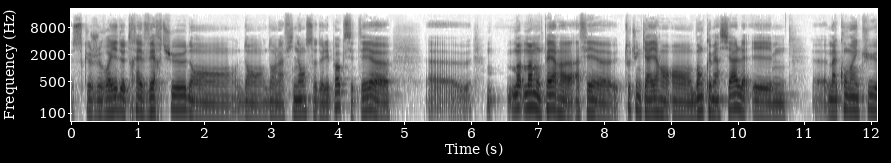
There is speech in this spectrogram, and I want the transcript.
ce que je voyais de très vertueux dans, dans, dans la finance de l'époque, c'était... Euh, moi, moi, mon père a fait toute une carrière en, en banque commerciale et m'a convaincu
